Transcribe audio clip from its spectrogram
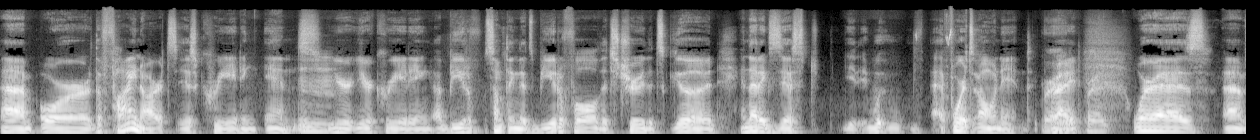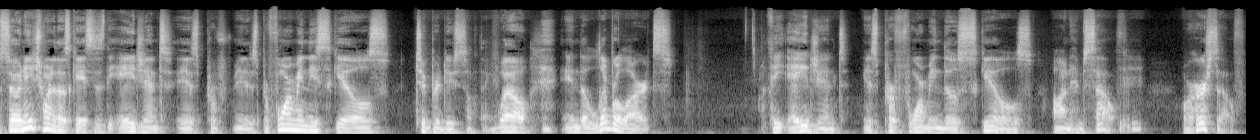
Um, or the fine arts is creating ends. Mm. You're you're creating a beautiful something that's beautiful, that's true, that's good, and that exists for its own end, right? Right. Whereas, um, so in each one of those cases, the agent is perf- is performing these skills to produce something. Well, in the liberal arts, the agent is performing those skills on himself or herself.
